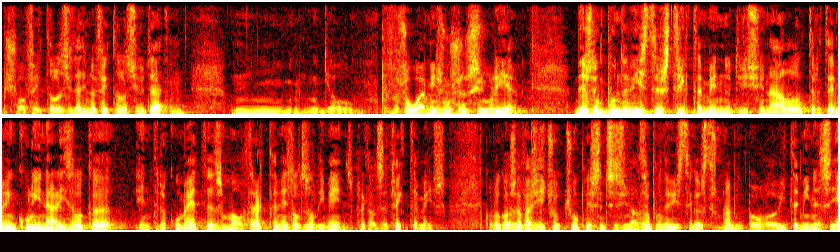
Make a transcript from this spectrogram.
això afecta la ciutat i no afecta la ciutat, mm, i el professor Guamis ho assessoria. Des d'un punt de vista estrictament nutricional, el tractament culinari és el que, entre cometes, maltracta més els aliments, perquè els afecta més. Que una cosa faci xup-xup és sensacional des del punt de vista gastronòmic, però la vitamina C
